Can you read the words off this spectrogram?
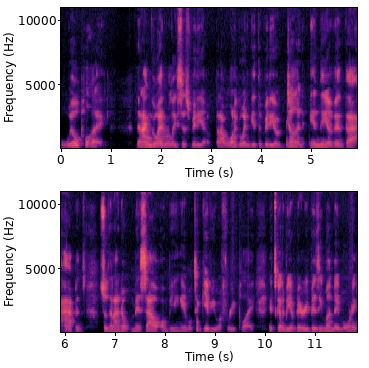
will play, then I can go ahead and release this video. But I want to go ahead and get the video done in the event that happens so that I don't miss out on being able to give you a free play. It's going to be a very busy Monday morning.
